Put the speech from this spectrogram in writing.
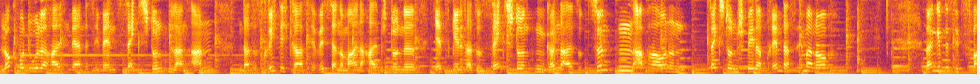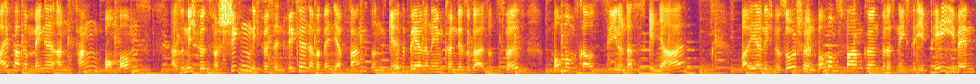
Lokmodule halten während des Events sechs Stunden lang an. Und das ist richtig krass. Ihr wisst ja normal eine halbe Stunde. Jetzt geht es also sechs Stunden. Könnt ihr also zünden, abhauen und sechs Stunden später brennt das immer noch. Dann gibt es die zweifache Menge an Fangbonbons. Also nicht fürs Verschicken, nicht fürs Entwickeln, aber wenn ihr fangt und gelbe Beere nehmt, könnt ihr sogar also zwölf Bonbons rausziehen und das ist genial weil ihr nicht nur so schön Bonbons farmen könnt für das nächste EP-Event,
